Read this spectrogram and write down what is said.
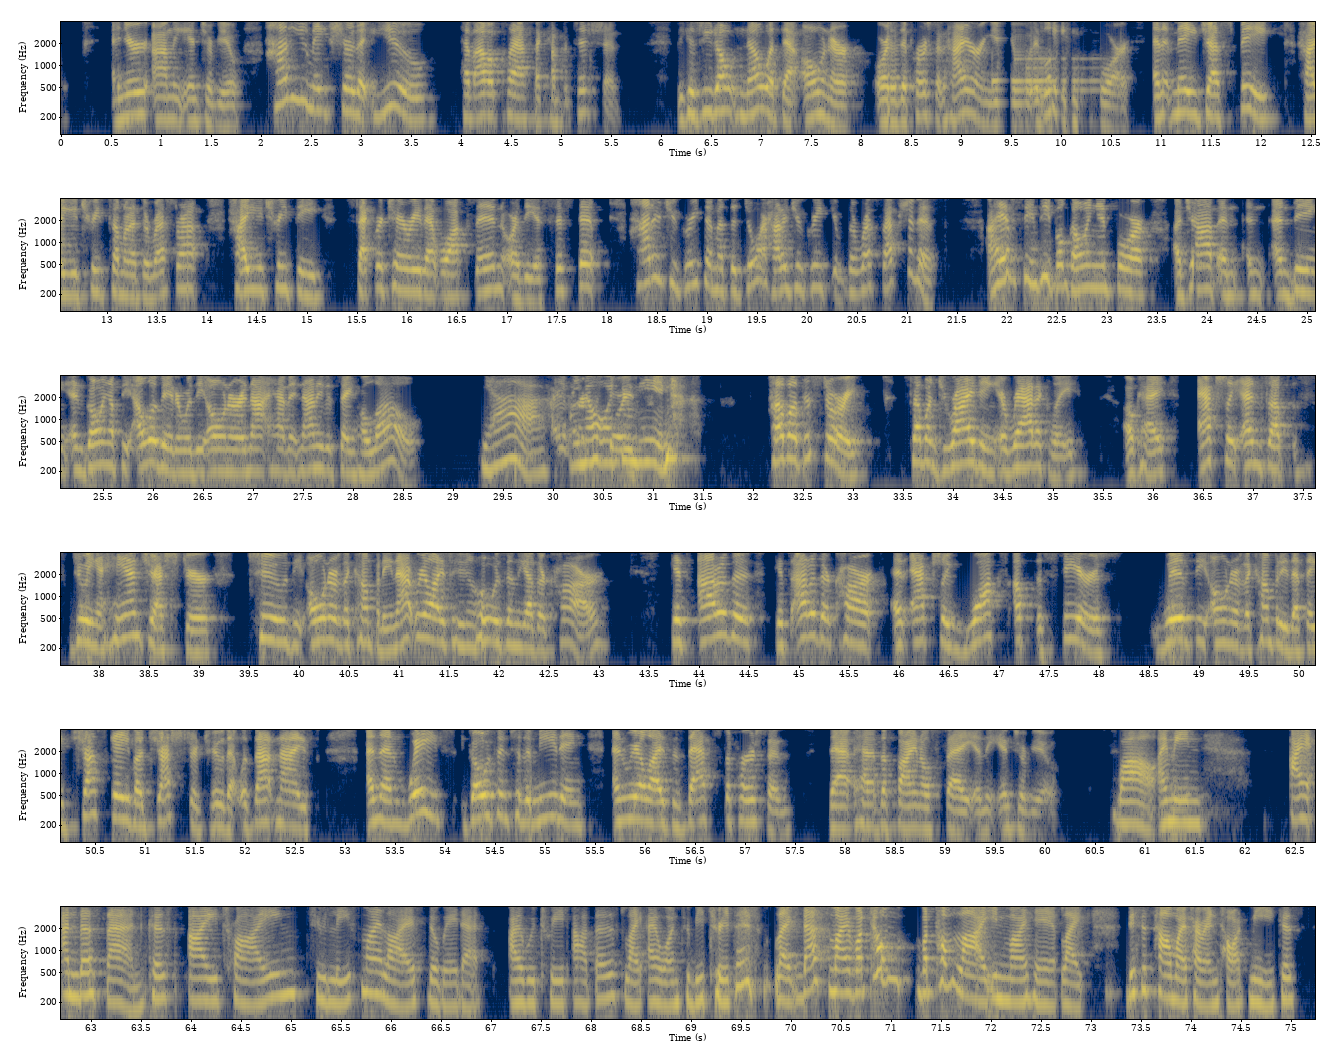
and you're on the interview. How do you make sure that you have outclassed the competition? Because you don't know what that owner or the person hiring you is looking for. And it may just be how you treat someone at the restaurant, how you treat the secretary that walks in or the assistant. How did you greet them at the door? How did you greet the receptionist? I have seen people going in for a job and, and, and being and going up the elevator with the owner and not having not even saying hello. Yeah, I, I know what you mean. How about this story? Someone driving erratically, okay, actually ends up doing a hand gesture to the owner of the company, not realizing who was in the other car, gets out of the gets out of their car and actually walks up the stairs with the owner of the company that they just gave a gesture to that was not nice and then waits goes into the meeting and realizes that's the person that had the final say in the interview. Wow i mean I understand because I trying to live my life the way that I would treat others like I want to be treated. like that's my bottom bottom line in my head. Like this is how my parent taught me because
